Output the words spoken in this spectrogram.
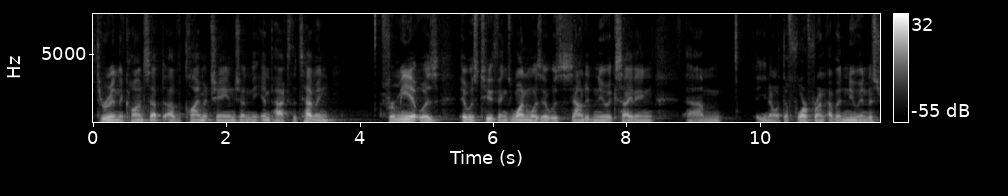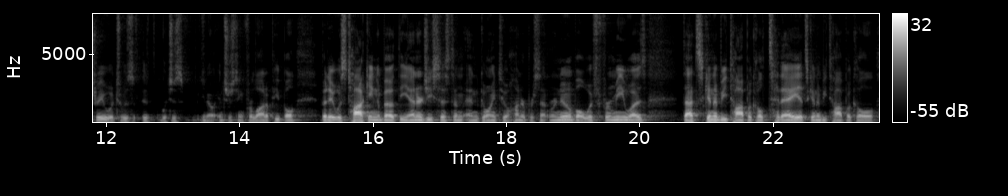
threw in the concept of climate change and the impacts that's having, for me it was it was two things. One was it was sounded new, exciting, um, you know, at the forefront of a new industry, which was which is you know interesting for a lot of people. But it was talking about the energy system and going to 100% renewable, which for me was that's going to be topical today. It's going to be topical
